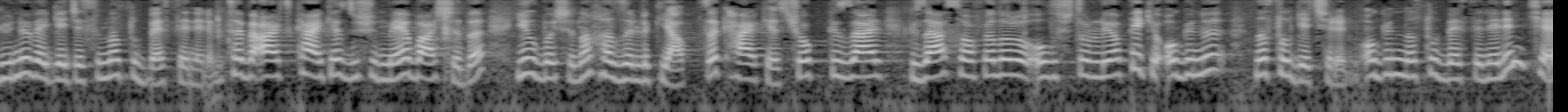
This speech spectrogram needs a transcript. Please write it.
günü ve gecesi nasıl beslenelim? Tabii artık herkes düşünmeye başladı. Yılbaşına hazırlık yaptık. Herkes çok güzel, güzel sofralar oluşturuluyor. Peki o günü nasıl geçirelim? O gün nasıl beslenelim ki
